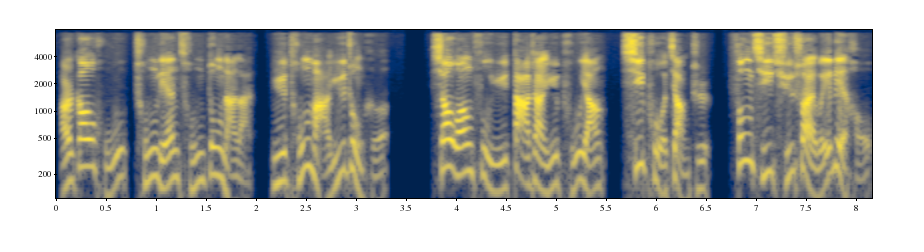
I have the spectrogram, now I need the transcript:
而高胡重连从东南来，与铜马于众合。萧王复与大战于濮阳，西破将之，封其渠帅为列侯。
